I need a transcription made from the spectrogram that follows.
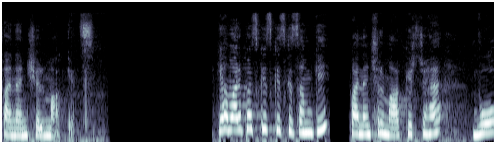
financial markets कि हमारे पास किस किस किस्म की फाइनेंशियल मार्केट्स जो है, वो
